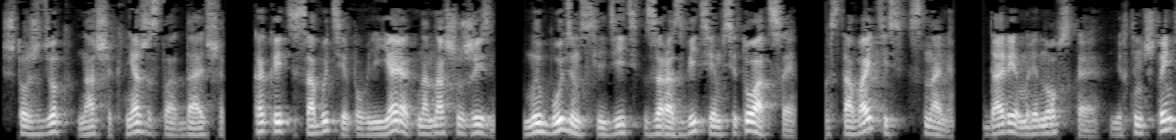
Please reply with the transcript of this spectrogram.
Что ждет наше княжество дальше? Как эти события повлияют на нашу жизнь? Мы будем следить за развитием ситуации. Оставайтесь с нами. Дарья Малиновская, Лихтенштейн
